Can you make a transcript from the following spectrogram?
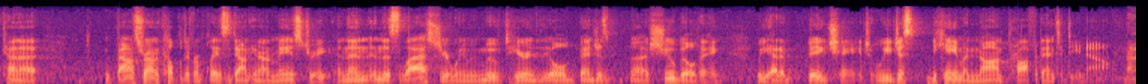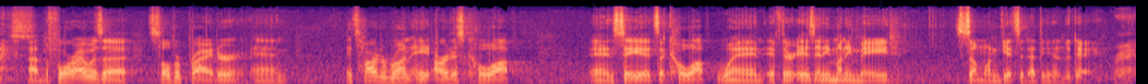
kind of bounced around a couple different places down here on Main Street. And then in this last year, when we moved here into the old Benja's uh, shoe building, we had a big change. We just became a nonprofit entity now. Nice. Uh, before I was a sole proprietor, and it's hard to run a artist co-op and say it's a co-op when if there is any money made, someone gets it at the end of the day. right.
